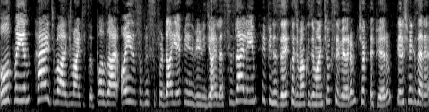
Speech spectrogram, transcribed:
unutmayın. Her cuma, cumartesi, pazar 17.00'da yepyeni bir videoyla sizlerleyim. Hepinizi kocaman kocaman çok seviyorum. Çok öpüyorum. Görüşmek üzere.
